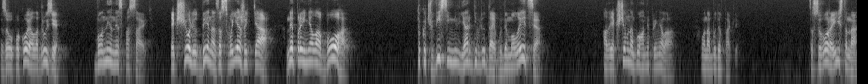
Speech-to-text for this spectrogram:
за упокой, але, друзі, вони не спасають. Якщо людина за своє життя не прийняла Бога, то хоч 8 мільярдів людей буде молитися. Але якщо вона Бога не прийняла, вона буде в пеклі. Це сувора істина,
